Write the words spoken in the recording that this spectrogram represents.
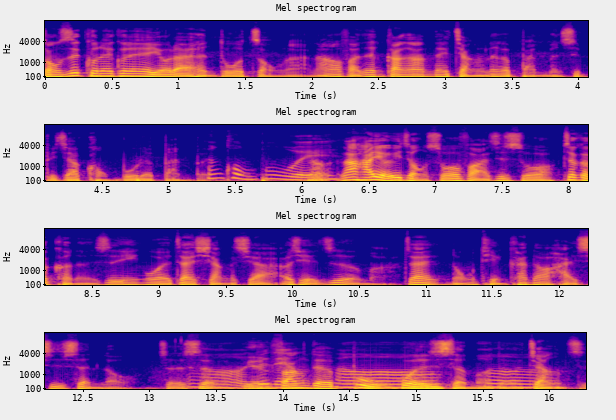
总之，库内库内的由来很多种啦。然后，反正刚刚那讲的那个版本是比较恐怖的版本，很恐怖哎、欸。那还有一种说法是说，这个可能是因为在乡下，而且热嘛，在农田看到海市蜃楼折射远、哦、方的布或者是什么的、哦、这样子，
